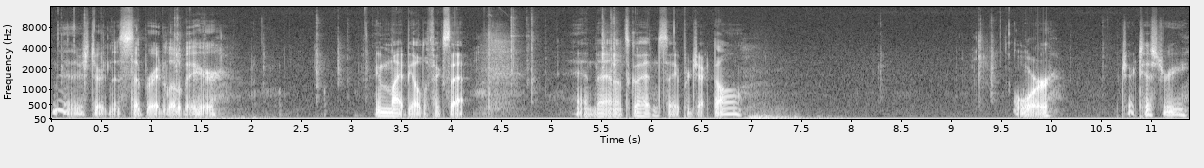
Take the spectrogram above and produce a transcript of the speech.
They're starting to separate a little bit here. We might be able to fix that. And then let's go ahead and say project all. Or project history.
